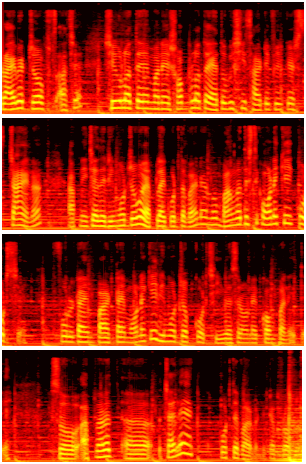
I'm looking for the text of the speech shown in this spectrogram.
প্রাইভেট জবস আছে, সেগুলোতে মানে সবগুলোতে এত বেশি সার্টিফিকেটস চায় না। আপনি চাইলে রিমোট জবও অ্যাপ্লাই করতে পারেন এবং বাংলাদেশ থেকে অনেকেই করছে। ফুল টাইম পার্ট টাইম অনেকেই রিমোট জব করছে ইউএসের অনেক কোম্পানিতে সো আপনারা চাইলে করতে পারবেন, এটা প্রবলেম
